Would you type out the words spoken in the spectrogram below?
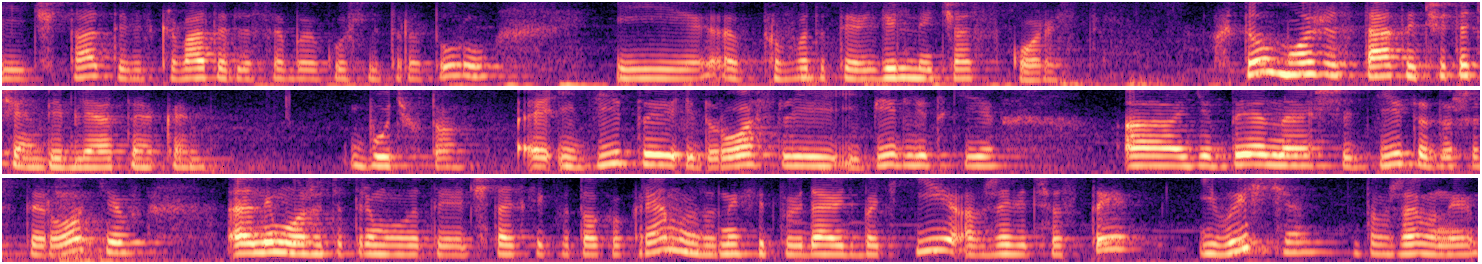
і читати, відкривати для себе якусь літературу і е, проводити вільний час з користю. Хто може стати читачем бібліотеки? Будь-хто. Е, І діти, і дорослі, і підлітки. Е, Єдине, що діти до 6 років не можуть отримувати читацький квиток окремо, за них відповідають батьки, а вже від 6 і вище, то вже вони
